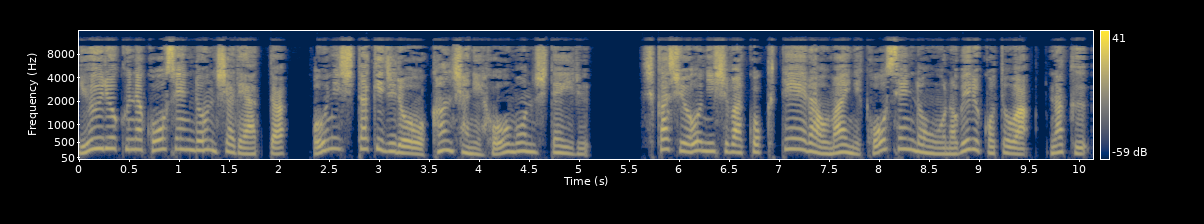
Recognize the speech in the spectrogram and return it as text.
有力な抗戦論者であった大西滝次郎を感謝に訪問している。しかし大西は国定らを前に公戦論を述べることはなく、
